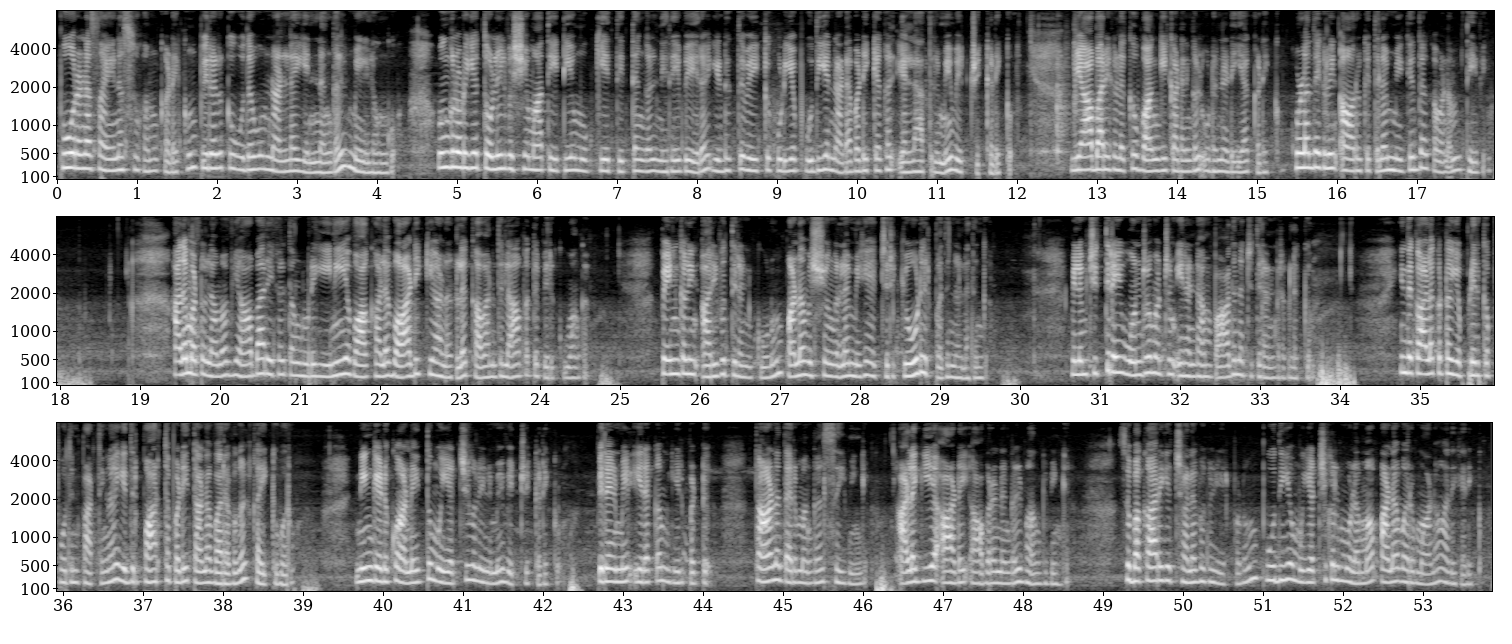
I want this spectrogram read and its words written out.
பூரண சயன சுகம் கிடைக்கும். பிறருக்கு உதவும் நல்ல எண்ணங்கள் மேலோங்கும். உங்களுடைய தொழில் விஷயமாக தீட்டிய முக்கிய திட்டங்கள் நிறைவேற எடுத்து வைக்கக்கூடிய புதிய நடவடிக்கைகள் எல்லாத்துலேயுமே வெற்றி கிடைக்கும். வியாபாரிகளுக்கு வங்கி கடன்கள் உடனடியாக கிடைக்கும். குழந்தைகளின் ஆரோக்கியத்தில் மிகுந்த கவனம் தேவை. அது மட்டும் இல்லாமல் வியாபாரிகள் தங்களுடைய இனிய வாக்கால் வாடிக்கையாளர்களை கவர்ந்து லாபத்தை பெருக்குவாங்க. பெண்களின் அறிவுத்திறன் கூடும். பண விஷயங்களில் மிக எச்சரிக்கையோடு இருப்பது நல்லதுங்க. மேலும் சித்திரை ஒன்று மற்றும் இரண்டாம் பாத நட்சத்திர நண்பர்களுக்கு இந்த காலகட்டம் எப்படி இருக்க போகுதுன்னு பார்த்தீங்கன்னா எதிர்பார்த்தபடி தன வரவுகள் கைக்கு வரும். நீங்கள் எடுக்கும் அனைத்து முயற்சிகளிலுமே வெற்றி கிடைக்கும். பிறர் மேல் இரக்கம் ஏற்பட்டு தான தர்மங்கள் செய்வீங்க. அழகிய ஆடை ஆபரணங்கள் வாங்குவீங்க. சுபகாரிய செலவுகள் ஏற்படும். புதிய முயற்சிகள் மூலமாக பண வருமானம் அதிகரிக்கும்.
